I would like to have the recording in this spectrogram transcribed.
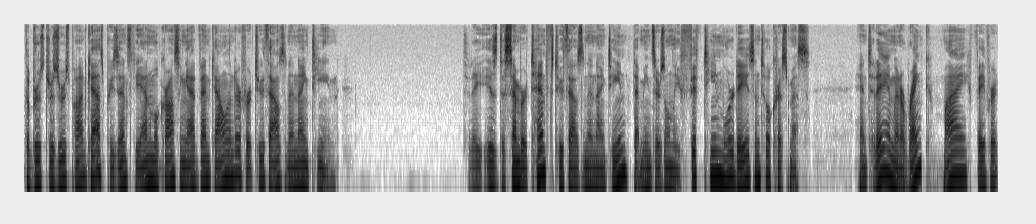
The Brewster's Roost podcast presents the Animal Crossing Advent Calendar for 2019. Today is December 10th, 2019. That means there's only 15 more days until Christmas. And today I'm going to rank my favorite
